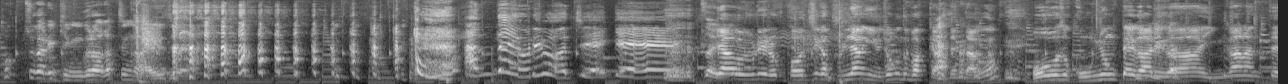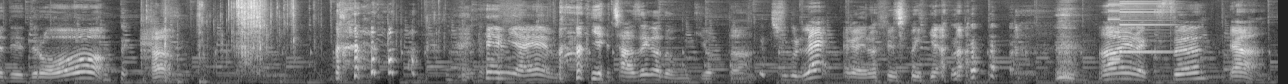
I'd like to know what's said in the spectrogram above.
턱주가리 김구라 같은 거 알지? 야 우리 버지가 분량이 이 정도밖에 안 된다고? 어디서 공룡 대가리가 인간한테 대들어 다음 햄이야 햄 얘 자세가 너무 귀엽다 죽을래? 약간 이런 표정이야 아이 렉스 야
